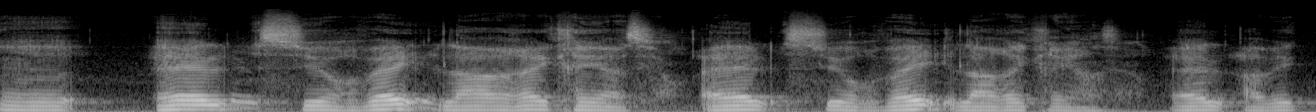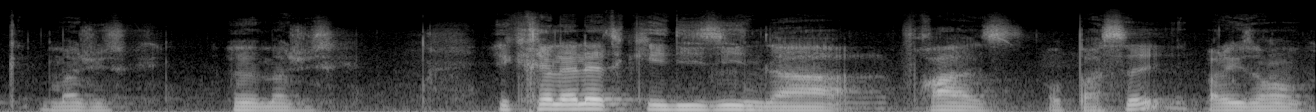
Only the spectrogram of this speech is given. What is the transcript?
euh, elle surveille la récréation. Elle surveille la récréation. Elle avec majuscule. Majuscule. Écrire la lettre qui désigne la phrase au passé. Par exemple,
